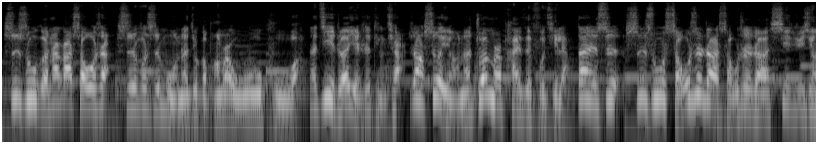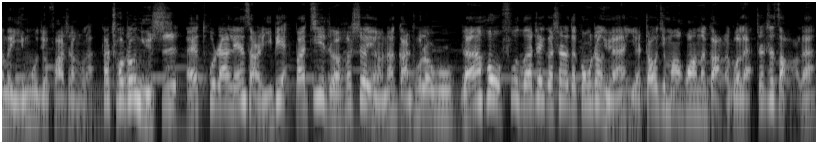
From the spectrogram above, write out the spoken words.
师叔搁那嘎收拾，师傅师母呢就搁旁边呜呜哭啊。那记者也是挺欠。让摄影呢专门拍这夫妻俩，但是师叔收拾着收拾着，戏剧性的一幕就发生了。他瞅瞅女尸，哎，突然脸色一变，把记者和摄影呢赶出了屋。然后负责这个事儿的公证员也着急忙慌的赶了过来。这是咋了？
